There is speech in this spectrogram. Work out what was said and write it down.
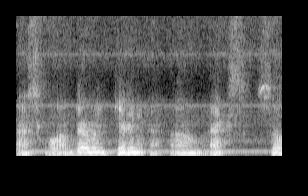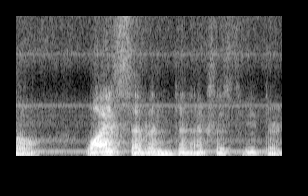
Asking, well, there we're getting um, x. So y is 7, then x has to be 13.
